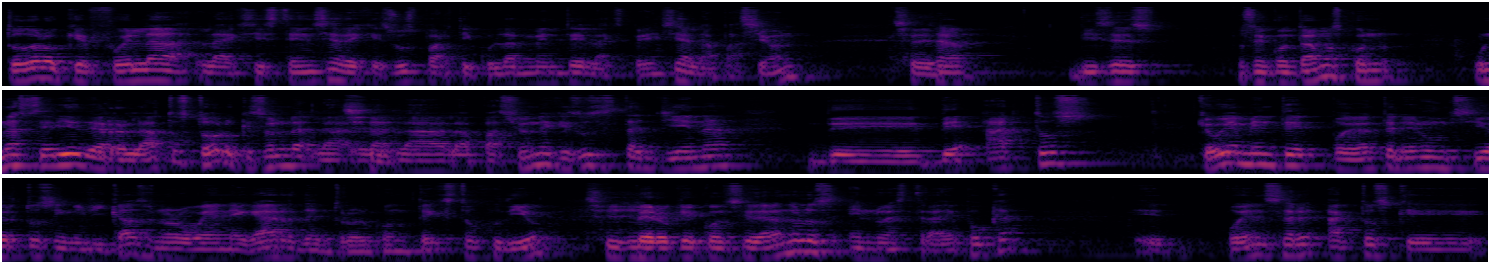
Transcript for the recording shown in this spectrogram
todo lo que fue la, la existencia de Jesús, particularmente la experiencia de la pasión, Sí. o sea, dices, nos encontramos con una serie de relatos, todo lo que son la, la, Sí. pasión de Jesús está llena de, de actos que obviamente podrían tener un cierto significado, no lo voy a negar dentro del contexto judío, sí. pero que considerándolos en nuestra época, eh, pueden ser actos que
